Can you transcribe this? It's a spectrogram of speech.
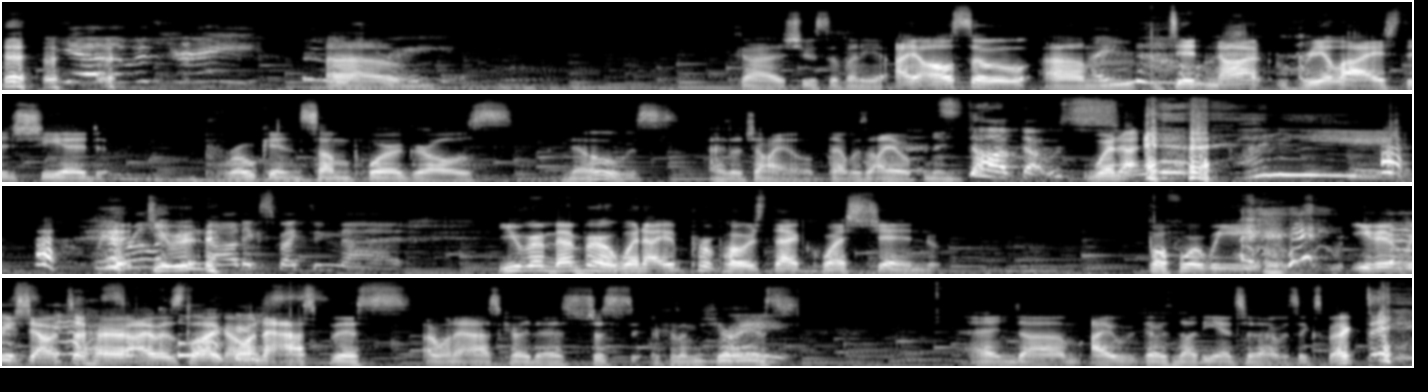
that was great. That was Um, great. God, she was so funny. I also um I did not realize that she had broken some poor girl's nose as a child. That was eye opening. Stop, that was When so I- funny. We were like re- not expecting that. You remember when I proposed that question before we even reached out to her? I was like, I want to ask this. I want to ask her this just because I'm curious. And um, I that was not the answer I was expecting.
